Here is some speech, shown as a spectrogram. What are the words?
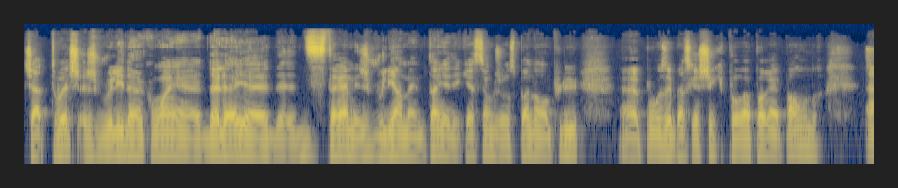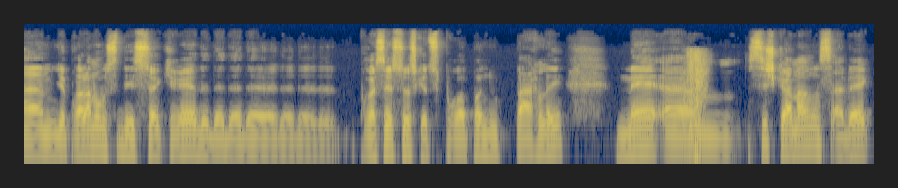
chat Twitch. Je vous lis d'un coin euh, de l'œil euh, distrait, mais je vous lis en même temps. Il y a des questions que j'ose pas non plus euh, poser parce que je sais qu'il pourra pas répondre. Il y a probablement aussi des secrets de processus que tu pourras pas nous parler. Mais euh, si je commence avec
